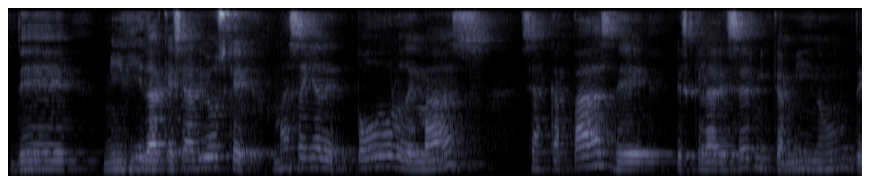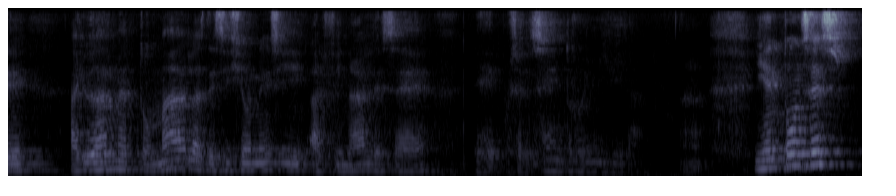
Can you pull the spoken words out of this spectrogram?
de mi vida, que sea Dios que más allá de todo lo demás sea capaz de esclarecer mi camino, de ayudarme a tomar las decisiones y al final de ser eh, pues el centro de mi vida. ¿ah? Y entonces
